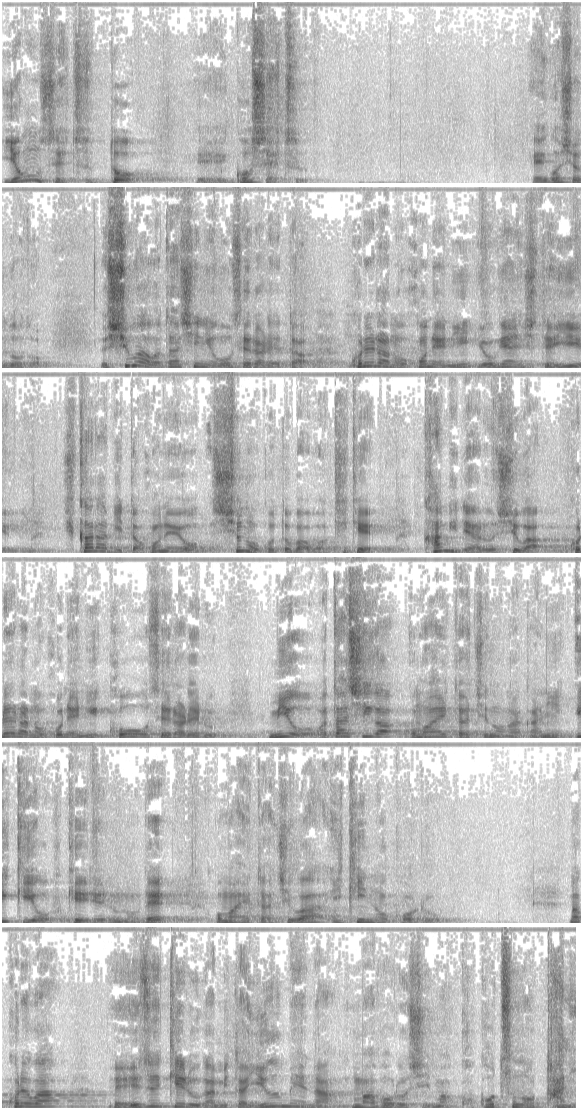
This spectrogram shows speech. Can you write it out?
4節と、え、5節、え、ご一緒にどうぞ。主は私に仰せられた。これらの骨に予言して言え。干からびた骨を主の言葉を聞け。神である主はこれらの骨にこう仰せられる。見よ私がお前たちの中に息を吹き入れるのでお前たちは生き残る、まあ、これはエゼキエルが見た有名な幻、まあ、古骨の谷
